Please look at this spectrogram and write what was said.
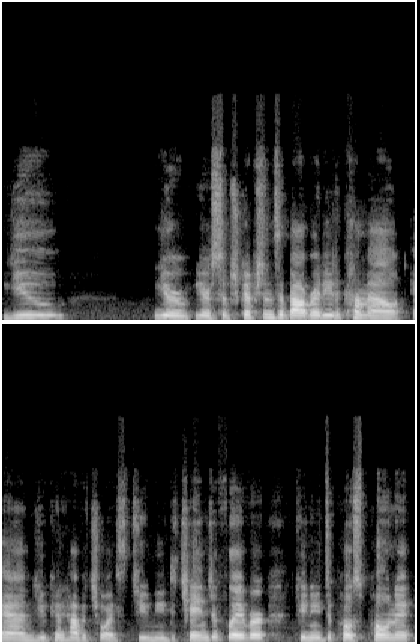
you your your subscription's about ready to come out and you can have a choice. Do you need to change a flavor? Do you need to postpone it?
